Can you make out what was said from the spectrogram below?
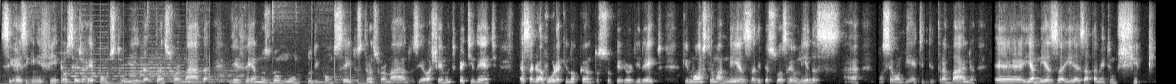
se resignifica, ou seja, reconstruída, transformada. Vivemos num mundo de conceitos transformados e eu achei muito pertinente essa gravura aqui no canto superior direito, que mostra uma mesa de pessoas reunidas né, no seu ambiente de trabalho, é, e a mesa aí é exatamente um chip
